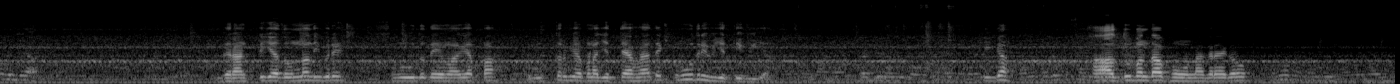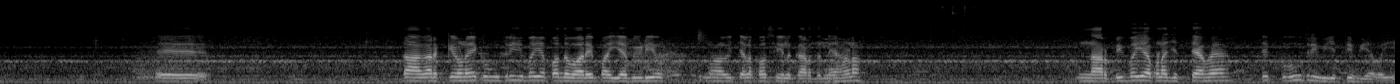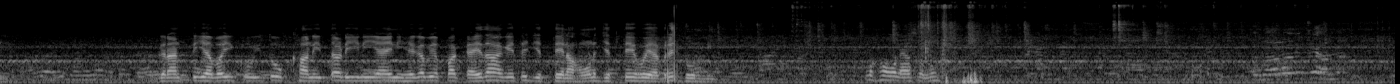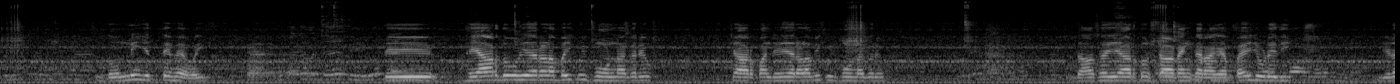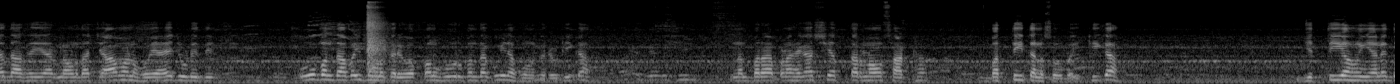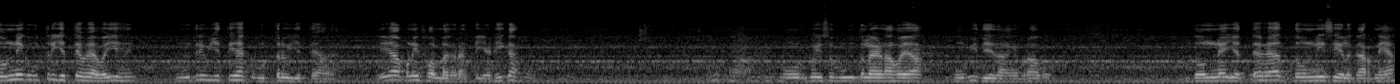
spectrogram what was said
ਗਾਰੰਟੀ ਆ ਦੋਨਾਂ ਦੀ ਵੀਰੇ, ਸਬੂਤ ਦੇਵਾਂਗੇ ਆਪਾਂ। ਕਬੂਤਰ ਵੀ ਆਪਣਾ ਜਿੱਤਿਆ ਹੋਇਆ ਤੇ ਕਬੂਤਰੀ ਵੀ ਜਿੱਤੀ ਹੋਈ ਆ। ਠੀਕ ਆ? ਫਾਲਤੂ ਬੰਦਾ ਫੋਨ ਨਾ ਕਰਿਆ ਕਰੋ। ਤੇ ਤਾਂ ਕਰਕੇ ਹੁਣ ਇਹ ਕਬੂਤਰੀ ਦੀ ਬਾਈ ਆਪਾਂ ਦੁਬਾਰੇ ਪਾਈ ਆ ਵੀਡੀਓ ਮਾ ਵੀ ਚੱਲ ਆਪਾਂ ਸੇਲ ਕਰ ਦਿੰਨੇ ਆ ਹਨਾ। ਨਰ ਵੀ ਬਾਈ ਆਪਣਾ ਜਿੱਤਿਆ ਹੋਇਆ ਤੇ ਕਬੂਤਰੀ ਵੀ ਜਿੱਤੀ ਹੋਈ ਆ ਬਾਈ ਇਹ। ਗਾਰੰਟੀ ਆ ਬਾਈ ਕੋਈ ਧੋਖਾ ਨਹੀਂ ਧੜੀ ਨਹੀਂ ਐ ਨਹੀਂ ਹੈਗਾ ਵੀ ਆਪਾਂ ਕਹਿ ਦਾਂਗੇ ਤੇ ਜਿੱਤੇ ਨਾ ਹੋਣ ਜਿੱਤੇ ਹੋਇਆ ਵੀਰੇ ਦੋਨੀ ਵਿਖਾਉਣਾ ਤੁਹਾਨੂੰ। ਦੋਨੀ ਜਿੱਤੇ ਹੋਇਆ ਬਾਈ। ਤੇ 1000 2000 ਵਾਲਾ ਬਾਈ ਕੋਈ ਫੋਨ ਨਾ ਕਰਿਓ। 4-5000 ਵਾਲਾ ਵੀ ਕੋਈ ਫੋਨ ਨਾ ਕਰਿਓ। 10000 ਤੋਂ ਸਟਾਰਟਿੰਗ ਕਰਾਂਗੇ ਆਪਾਂ ਇਹ ਜੋੜੇ ਦੀ। ਜਿਹੜਾ 10000 ਲਾਉਣ ਦਾ ਚਾਹਵਾਨ ਹੋਇਆ ਇਹ ਜੋੜੇ ਤੇ। ਉਹ ਬੰਦਾ ਬਾਈ ਫੋਨ ਕਰਿਓ, ਆਪਾਂ ਨੂੰ ਹੋਰ ਬੰਦਾ ਕੋਈ ਨਾ ਫੋਨ ਕਰਿਓ, ਠੀਕ ਆ? ਨੰਬਰ ਆਪਣਾ ਹੈਗਾ 76960 32300 ਬਾਈ, ਠੀਕ ਆ? ਜਿੱਤੀਆਂ ਹੋਈਆਂ ਨੇ, ਦੋਨੇ ਕਬੂਤਰੀ ਜਿੱਤੇ ਹੋਇਆ ਬਾਈ ਇਹ। ਕਬੂਤਰੀ ਵੀ ਜਿੱਤੀ ਹੈ, ਕਬੂਤਰ ਵੀ ਜਿੱਤਿਆ ਹੋਇਆ। ਇਹ ਆਪਣੀ ਫੁੱਲ ਗਾਰੰਟੀ ਹੈ, ਠੀਕ ਆ? ਹੋਰ ਕੋਈ ਸਬੂਤ ਲੈਣਾ ਹੋਇਆ, ਉਹ ਵੀ ਦੇ ਦਾਂਗੇ ਭਰਾਵੋ। ਦੋਨੇ ਜਿੱਤੇ ਹੋਇਆ ਦੋਨੇ ਸੇਲ ਕਰਨੇ ਆ।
